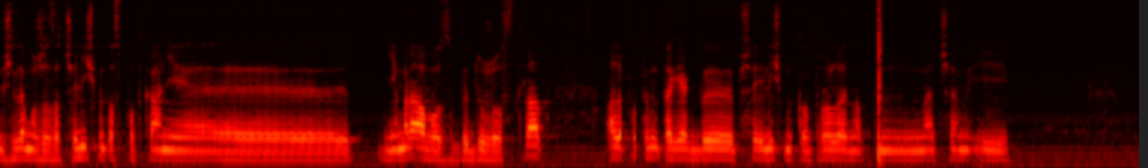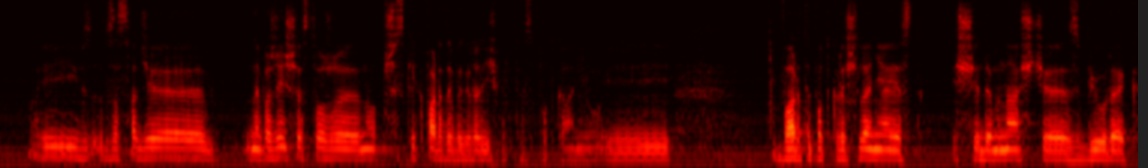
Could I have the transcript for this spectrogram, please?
e, źle może zaczęliśmy to spotkanie, e, nie mrawo, zbyt dużo strat, ale potem tak jakby przejęliśmy kontrolę nad tym meczem i, i w, w zasadzie najważniejsze jest to, że no wszystkie kwarty wygraliśmy w tym spotkaniu i warte podkreślenia jest 17 zbiórek e,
